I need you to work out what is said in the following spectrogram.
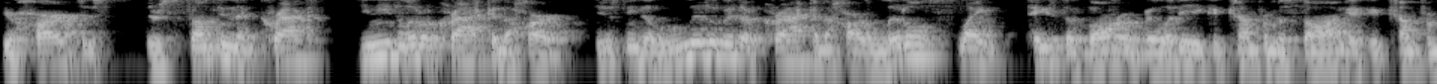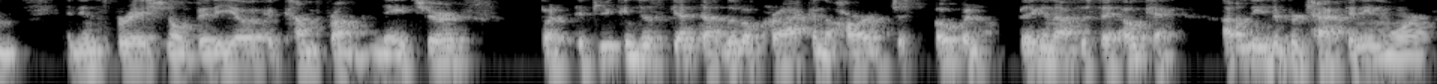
your heart just there's something that cracks, you need a little crack in the heart. You just need a little bit of crack in the heart, a little slight taste of vulnerability. It could come from a song, it could come from an inspirational video, it could come from nature. But if you can just get that little crack in the heart, just open big enough to say, okay, I don't need to protect anymore.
